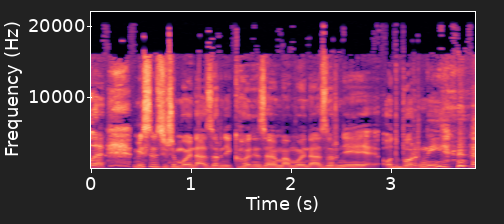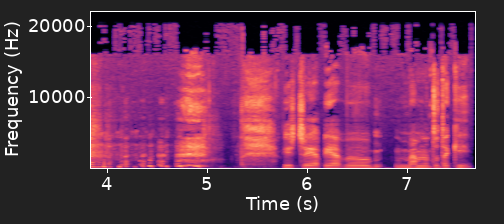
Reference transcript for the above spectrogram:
Ale myslím si, že môj názor nikoho nezaujíma, môj názor nie je odborný. Vieš čo, ja, ja e, mám na to taký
